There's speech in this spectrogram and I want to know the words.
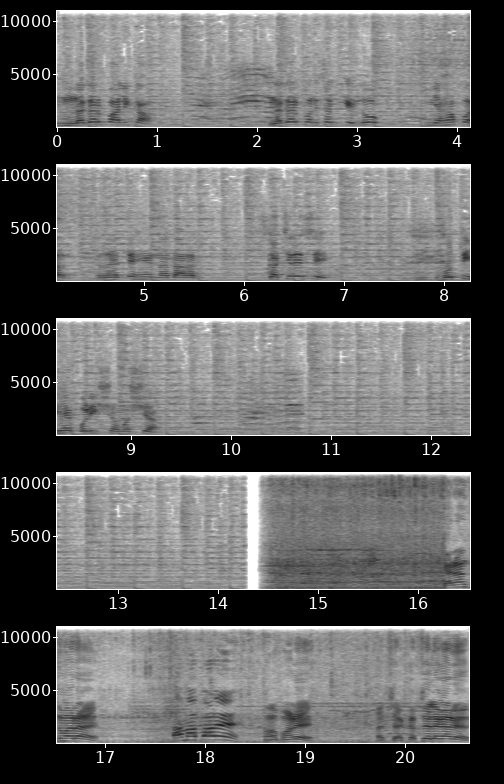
नगर पालिका नगर परिषद के लोग यहाँ पर रहते हैं नदारत कचरे से होती है बड़ी समस्या। क्या नाम तुम्हारा है? सामा पाड़े। कहाँ पढ़े अच्छा कब से लगा रहे हो?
